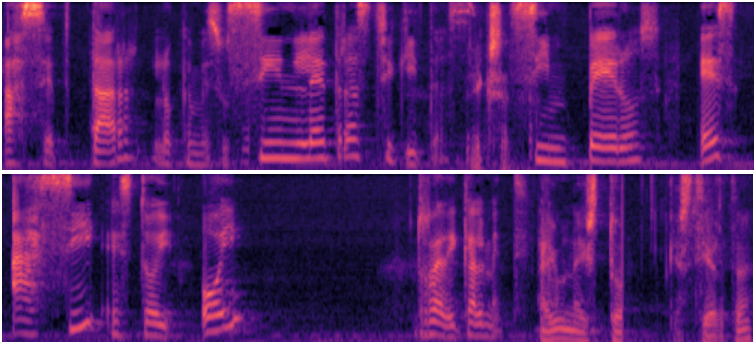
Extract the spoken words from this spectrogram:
aceptar lo que me sucede, sin letras chiquitas, sin peros, es así estoy hoy radicalmente. Hay una historia que es cierta,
